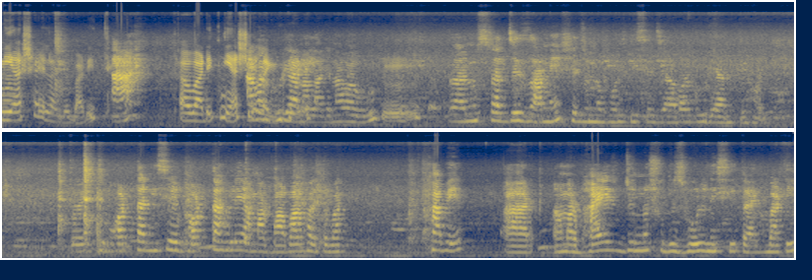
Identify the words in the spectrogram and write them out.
নিয়ে আসাই লাগে বাড়িতে। বাড়িতে নিয়ে লাগে ঘুরে আনা লাগে না বাবু। নুসরাত যে জানে সেজন্য বলতিছে যে আবার ঘুরে আনতে হয়। তো একটু ভর্তা নিচে ভর্তা হলে আমার বাবা হয়তো বা খাবে আর আমার ভাইয়ের জন্য শুধু ঝোল নিছি তো এক বাটি।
